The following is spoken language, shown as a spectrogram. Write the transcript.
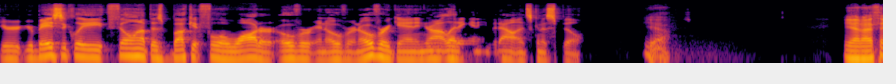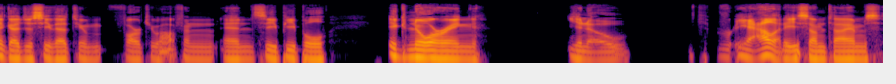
You're you're basically filling up this bucket full of water over and over and over again, and you're not Mhm. letting any of it out, and it's going to spill. Yeah. Yeah, and I think I just see that too far too often and see people ignoring, you know, reality sometimes.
